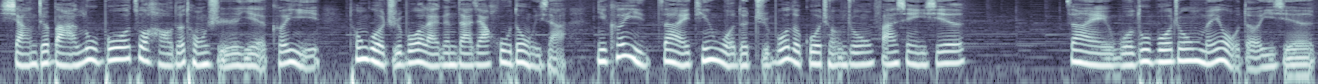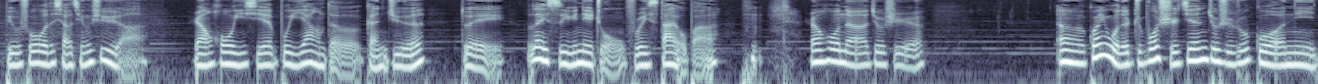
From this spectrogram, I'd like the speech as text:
想着把录播做好的同时，也可以通过直播来跟大家互动一下。你可以在听我的直播的过程中，发现一些在我录播中没有的一些，比如说我的小情绪啊，然后一些不一样的感觉，对。类似于那种 freestyle 吧，然后呢，就是，呃，关于我的直播时间，就是如果你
